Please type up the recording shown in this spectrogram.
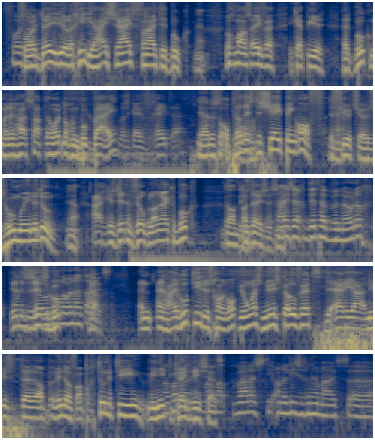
Voor, Voor zijn- de ideologie die hij schrijft vanuit dit boek. Ja. Nogmaals even, ik heb hier het boek, maar er, staat, er hoort nog een boek bij. Was ik even vergeten. ja, dus de Dat opvolger. is The Shaping of the Ja. Future. Dus hoe moet je het doen? Ja. Eigenlijk is dit een veel belangrijker boek Dan die. als deze. Dus hij zegt, dit hebben we nodig Dit en is- zo dit is rollen we het Ja. uit. En, en hij roept hier dus gewoon op, jongens, nu is COVID, de area, nu is het de op- window of opportunity, we need Maar the wat- great maar- reset. maar waar is die analyse van hem uit eh,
